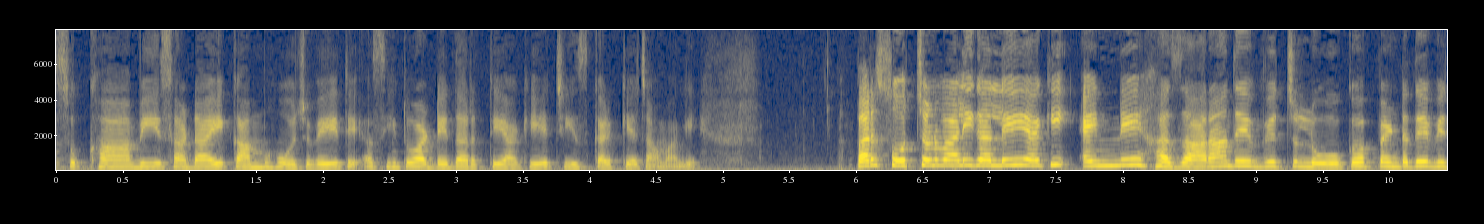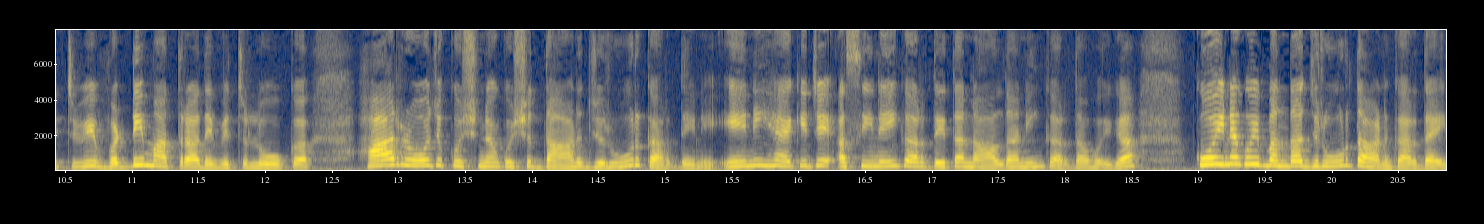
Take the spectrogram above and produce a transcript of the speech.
ਸੁੱਖਾਂ ਵੀ ਸਾਡਾ ਇਹ ਕੰਮ ਹੋ ਜਾਵੇ ਤੇ ਅਸੀਂ ਤੁਹਾਡੇ ਦਰ ਤੇ ਆ ਕੇ ਇਹ ਚੀਜ਼ ਕਰਕੇ ਜਾਵਾਂਗੇ। ਪਰ ਸੋਚਣ ਵਾਲੀ ਗੱਲ ਇਹ ਹੈ ਕਿ ਇੰਨੇ ਹਜ਼ਾਰਾਂ ਦੇ ਵਿੱਚ ਲੋਕ, ਪਿੰਡ ਦੇ ਵਿੱਚ ਵੀ ਵੱਡੀ ਮਾਤਰਾ ਦੇ ਵਿੱਚ ਲੋਕ ਹਰ ਰੋਜ਼ ਕੁਛ ਨਾ ਕੁਛ ਦਾਨ ਜ਼ਰੂਰ ਕਰਦੇ ਨੇ। ਇਹ ਨਹੀਂ ਹੈ ਕਿ ਜੇ ਅਸੀਂ ਨਹੀਂ ਕਰਦੇ ਤਾਂ ਨਾਲ ਦਾ ਨਹੀਂ ਕਰਦਾ ਹੋਏਗਾ। ਕੋਈ ਨਾ ਕੋਈ ਬੰਦਾ ਜ਼ਰੂਰ ਦਾਨ ਕਰਦਾ ਏ।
